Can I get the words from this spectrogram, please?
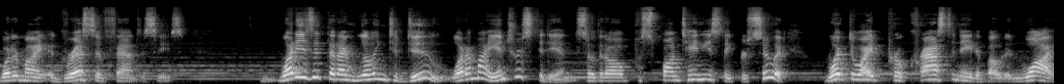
What are my aggressive fantasies? What is it that I'm willing to do? What am I interested in so that I'll spontaneously pursue it? What do I procrastinate about and why?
